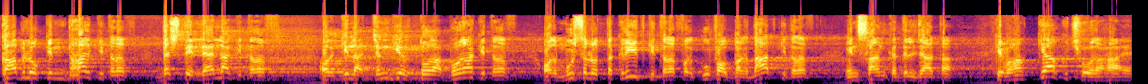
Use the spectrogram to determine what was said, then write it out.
کابل و کندھار کی طرف، دشت لیلا کی طرف اور قلعہ جنگی اور تورا بورا کی طرف اور موسل و تقریر کی طرف اور کوفہ و بغداد کی طرف انسان کا دل جاتا کہ وہاں کیا کچھ ہو رہا ہے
